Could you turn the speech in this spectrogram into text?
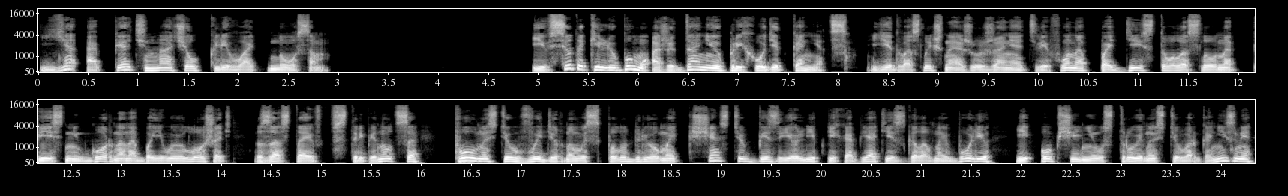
Я опять начал клевать носом. И все-таки любому ожиданию приходит конец. Едва слышное жужжание телефона подействовало, словно песнь горна на боевую лошадь, заставив встрепенуться, полностью выдернув из полудремы, к счастью, без ее липких объятий с головной болью и общей неустроенностью в организме,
